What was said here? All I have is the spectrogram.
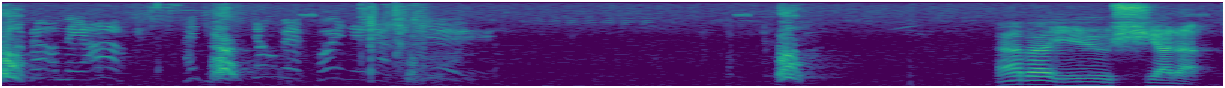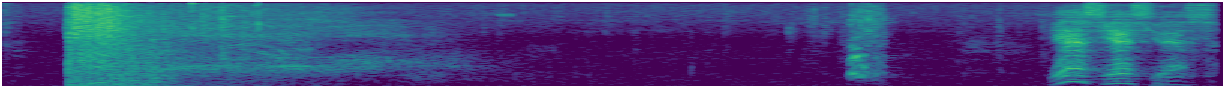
tooth out of my arse, and you'd still be pointing at me. How about you shut up? Yes, yes, yes.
